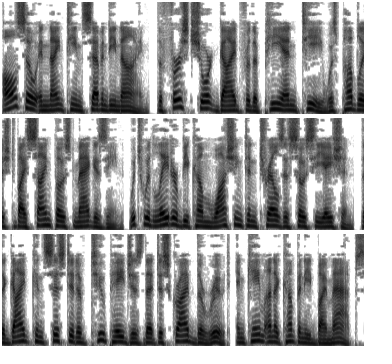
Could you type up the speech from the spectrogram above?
Also in 1979, the first short guide for the PNT was published by Signpost magazine, which would later become Washington Trails Association. The guide consisted of two pages that described the route, and came unaccompanied by maps.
